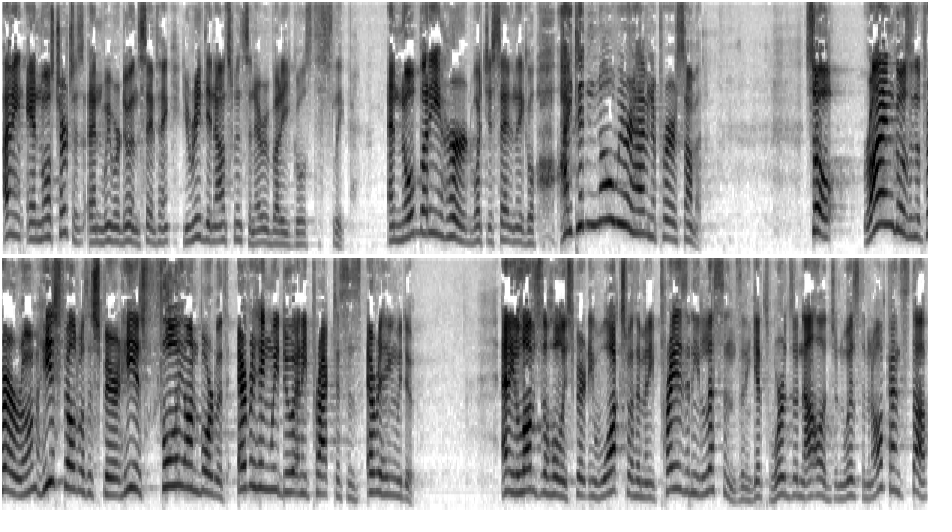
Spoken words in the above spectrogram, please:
I mean, in most churches, and we were doing the same thing, you read the announcements and everybody goes to sleep. And nobody heard what you said, and they go, I didn't know we were having a prayer summit. So Ryan goes in the prayer room. He's filled with the Spirit. He is fully on board with everything we do, and he practices everything we do. And he loves the Holy Spirit. And he walks with him and he prays and he listens and he gets words of knowledge and wisdom and all kinds of stuff.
